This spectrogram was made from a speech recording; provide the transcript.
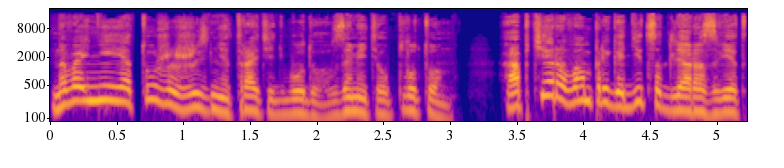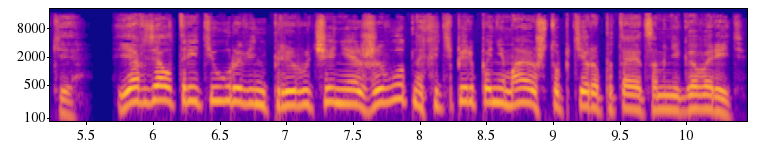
На войне я тоже жизни тратить буду, заметил Плутон. А Птера вам пригодится для разведки. Я взял третий уровень приручения животных и теперь понимаю, что Птера пытается мне говорить.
